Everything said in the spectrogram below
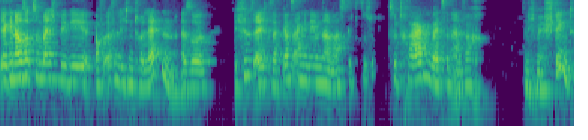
Ja, genauso zum Beispiel wie auf öffentlichen Toiletten. Also ich finde es ehrlich gesagt ganz angenehm, da eine Maske zu, zu tragen, weil es dann einfach nicht mehr stinkt.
